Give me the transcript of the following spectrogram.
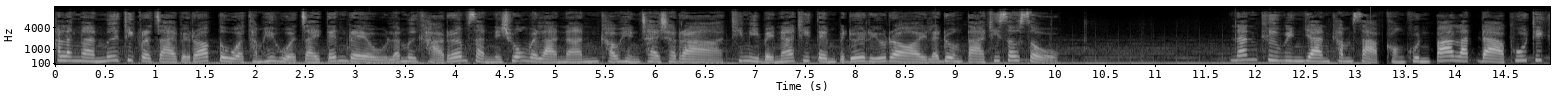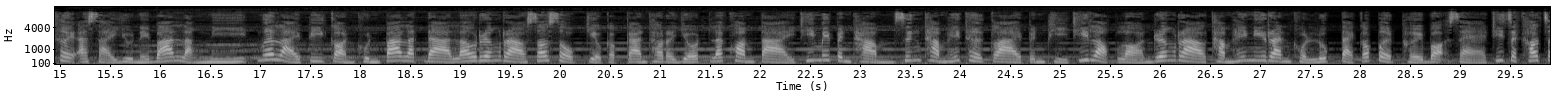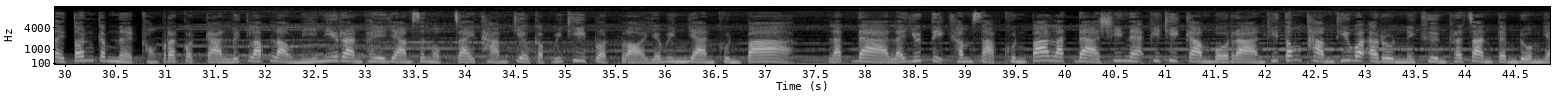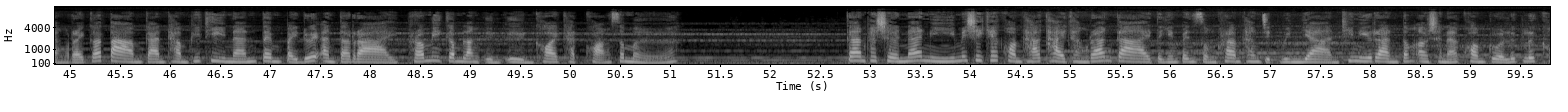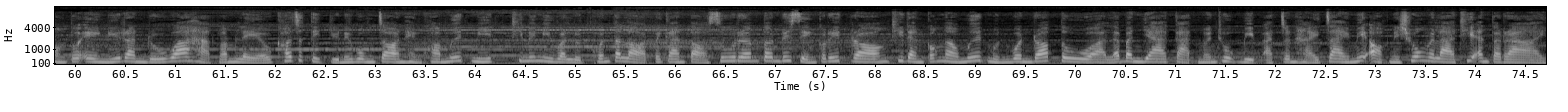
พลังงานมืดที่กระจายไปรอบตัวทำให้หัวใจเต้นเร็ว และมือขาเริ่มสั่นในช่วงเวลานั้น เขาเห็นชายชราที่มีใบหน้าที่เต็มไปด้วยริ้วรอย และดวงตาที่เศร้าโศก นั่นคือวิญญาณคำสาปของคุณป้าลัดดาผู้ที่เคยอาศัยอยู่ในบ้านหลังนี้ เมื่อหลายปีก่อนคุณป้าลัดดาเล่าเรื่องราวเศร้าโศกเกี่ยวกับการทรยศและความตายที่ไม่เป็นธรรม ซึ่งทำให้เธอกลายเป็นผีที่หลอกหลอนเรื่องราวทำให้นิรันดร์ขนลุกแต่ก็เปิดเผยเบาะแสที่จะเข้าใจต้นกำเนิดของปรากฏการณ์ลึกลับเหล่านี้นิรันดร์พยายามสงบใจถามเกี่ยวกับวิธีปลดปล่อยวิญญาณคุณป้า ลัดดาและยุติคำสาปคุณป้าลัดดาชี้แนะพิธีกรรมโบราณที่ต้องทำที่วัดอรุณในคืนพระจันทร์เต็มดวงอย่างไรก็ตามการทำพิธีนั้นเต็มไปด้วยอันตราย เพราะมีกำลังอื่นๆ คอยขัดขวางเสมอ การเผชิญหน้านี้ไม่ใช่แค่ความท้าทายทางร่างกาย แต่ยังเป็นสงครามทางจิตวิญญาณ ที่นิรันต์ต้องเอาชนะความกลัวลึกๆ ของตัวเองนิรันร์รู้ว่าหากล้ำเหลว เขาจะติดอยู่ในวงจรแห่งความมืดมิด ที่ไม่มีวันหลุดพ้นตลอดไปการต่อสู้เริ่มต้นด้วยเสียงกรีดร้อง ที่ดังก้องเงามืดหมุนวนรอบตัว และบรรยากาศเหมือนถูกบีบอัดจนหายใจไม่ออกในช่วงเวลาที่อันตราย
